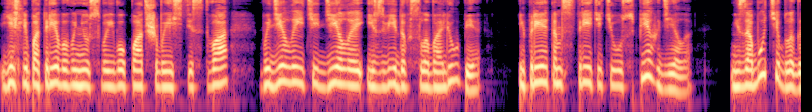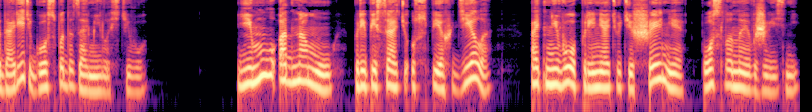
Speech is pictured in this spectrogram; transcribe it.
Если по требованию своего падшего естества вы делаете дело из видов словолюбия и при этом встретите успех дела – не забудьте благодарить Господа за милость Его. Ему одному приписать успех дела, от Него принять утешение, посланное в жизни,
